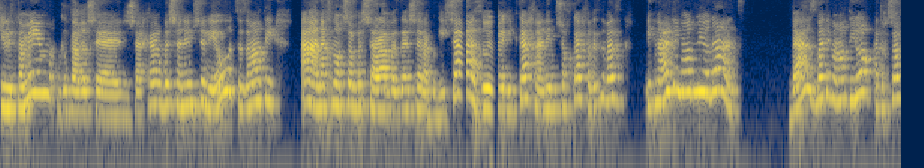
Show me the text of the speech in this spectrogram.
כי לפעמים כבר ש... שאחרי הרבה שנים של ייעוץ אז אמרתי אה אנחנו עכשיו בשלב הזה של הפגישה אז הוא יגיד ככה אני אמשוך ככה וזה ואז התנהלתי מאוד מי יודעת ואז באתי ואמרתי לא את עכשיו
